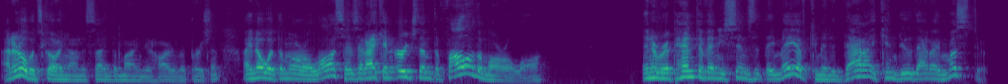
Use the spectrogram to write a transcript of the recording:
I don't know what's going on inside the mind and heart of a person. I know what the moral law says, and I can urge them to follow the moral law and to repent of any sins that they may have committed. That I can do, that I must do.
